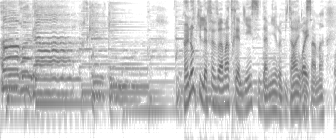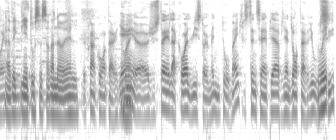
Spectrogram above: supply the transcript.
Un regard, quelques mots. Un autre qui le fait vraiment très bien, c'est Damien Robitaille Oui. récemment, Oui. avec Bientôt ce sera Noël. Le franco-ontarien. Euh, Justin Lacroix, lui, c'est un Manitobain. Christine Saint-Pierre vient de l'Ontario Oui. aussi.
